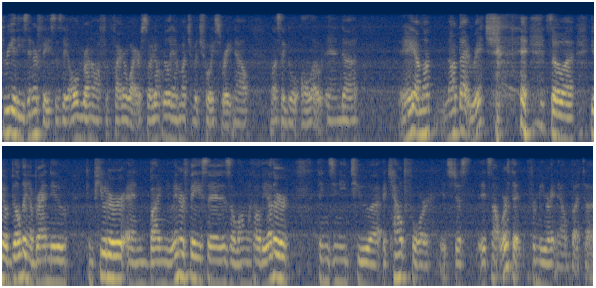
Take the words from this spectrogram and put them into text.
three of these interfaces. They all run off of FireWire, so I don't really have much of a choice right now, unless I go all out. And uh, hey, I'm not not that rich, so uh, you know, building a brand new computer and buying new interfaces, along with all the other things you need to uh, account for, it's just it's not worth it for me right now. But uh,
